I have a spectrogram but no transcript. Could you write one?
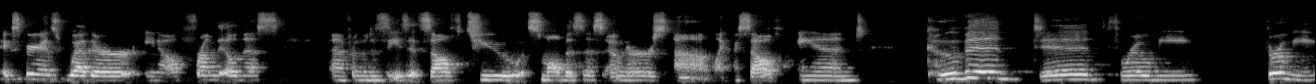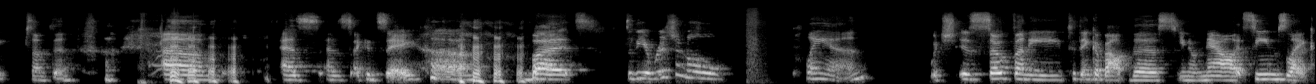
experience, whether, you know, from the illness, uh, from the disease itself to small business owners um, like myself. And COVID did throw me, throw me something, um, as, as I could say. Um, but so the original plan which is so funny to think about this. You know, now it seems like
